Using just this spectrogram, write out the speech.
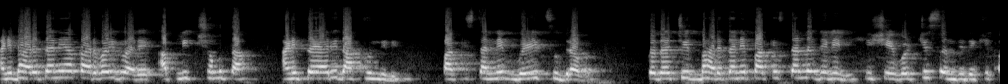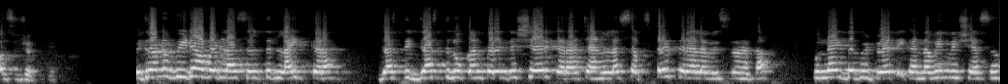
आणि भारताने या कारवाईद्वारे आपली क्षमता आणि तयारी दाखवून दिली. पाकिस्तानने वेळीच सुधरावं. कदाचित भारताने पाकिस्तानला दिलेली ही शेवटची संधी देखील असू शकते. मित्रांनो व्हिडिओ आवडला असेल तर लाईक करा. जास्तीत जास्त लोकांपर्यंत शेअर करा. चॅनलला सबस्क्राईब करायला विसरू नका. पुन्हा एकदा भेटूयात एका नवीन विषयासह.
